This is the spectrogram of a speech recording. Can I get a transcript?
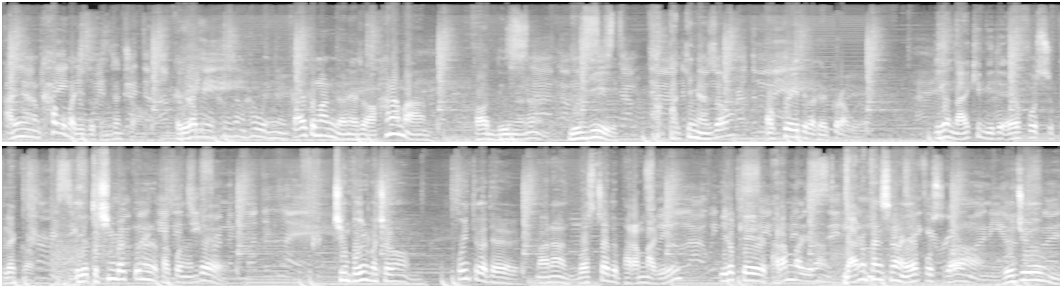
아니면 카고 바지도 괜찮죠. 그러니까 여러분이 항상 하고 있는 깔끔한 면에서 하나만 더 넣으면은 룩이 확 바뀌면서 업그레이드가 될 거라고요. 이건 나이키 미드 에어포스 블랙컵. 이것도 신발 끈을 바꿨는데 지금 보이는 것처럼 포인트가 될 만한 머스타드 바람막이 이렇게 바람막이랑 나는 팬츠랑 에어포스가 요즘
